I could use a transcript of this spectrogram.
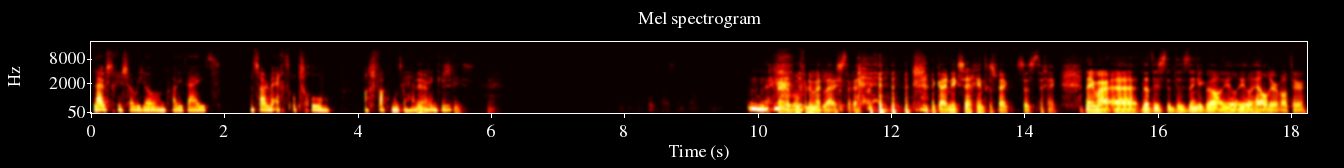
Luisteren is sowieso een kwaliteit. Dat zouden we echt op school als vak moeten hebben, ja, denk ik. precies. Ja. Mhm. Dan kan je oefenen met luisteren. dan kan je niks zeggen in het gesprek. Dus dat is te gek. Nee, maar eh, dat, is, dat is denk ik wel heel, heel helder wat er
